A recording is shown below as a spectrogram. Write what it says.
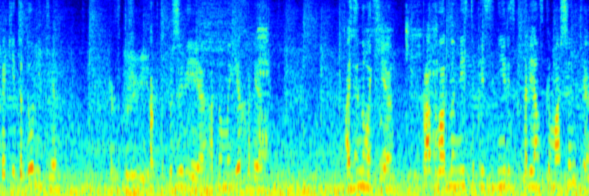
какие-то домики, Как-то поживее. как-то поживее. А то мы ехали одинокие. Правда, в одном месте присоединились к итальянской машинке,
